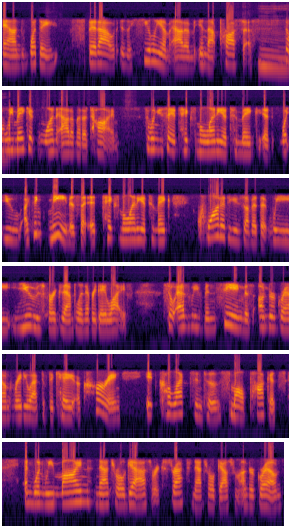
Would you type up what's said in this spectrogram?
and what they spit out is a helium atom in that process. Mm. So we make it one atom at a time. So when you say it takes millennia to make it, what you I think mean is that it takes millennia to make quantities of it that we use, for example, in everyday life. So as we've been seeing this underground radioactive decay occurring, it collects into small pockets. And when we mine natural gas or extract natural gas from underground,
